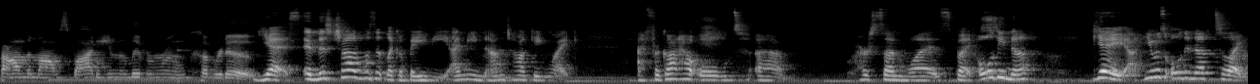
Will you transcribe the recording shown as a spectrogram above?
found the mom's body in the living room covered up. Yes, and this child wasn't like a baby. I mean, I'm talking like I forgot how old um, her son was, but old enough. Yeah, yeah. He was old enough to like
